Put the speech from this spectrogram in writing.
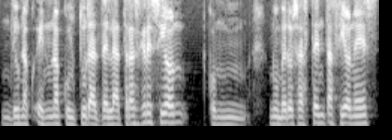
de una, en una cultura de la transgresión, con numerosas tentaciones.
